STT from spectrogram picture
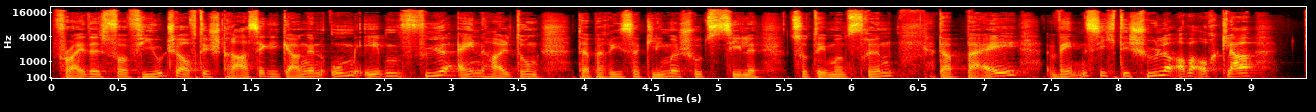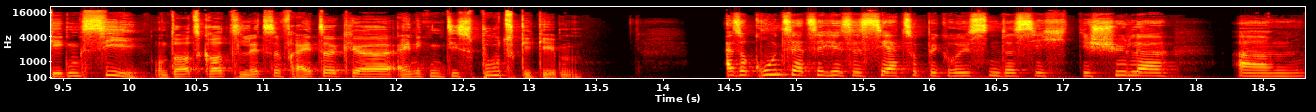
Fridays for Future auf die Straße gegangen, um eben für Einhaltung der Pariser Klimaschutzziele zu demonstrieren. Dabei wenden sich die Schüler aber auch klar gegen Sie. Und da hat es gerade letzten Freitag äh, einigen Disput gegeben. Also grundsätzlich ist es sehr zu begrüßen, dass sich die Schüler ähm,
